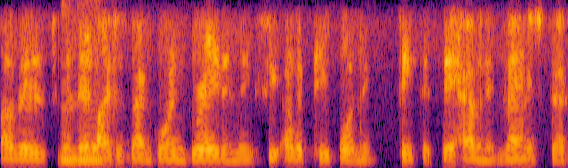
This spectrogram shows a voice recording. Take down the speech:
others when mm-hmm. their life is not going great and they see other people and they think that they have an advantage that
